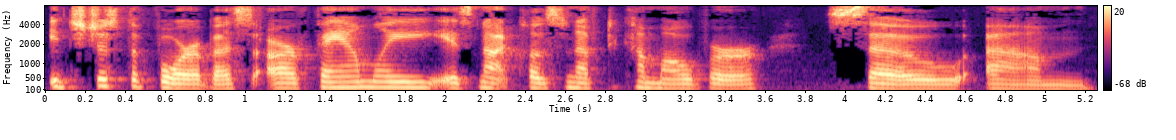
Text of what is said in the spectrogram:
it's just the four of us. Our family is not close enough to come over. So, um,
